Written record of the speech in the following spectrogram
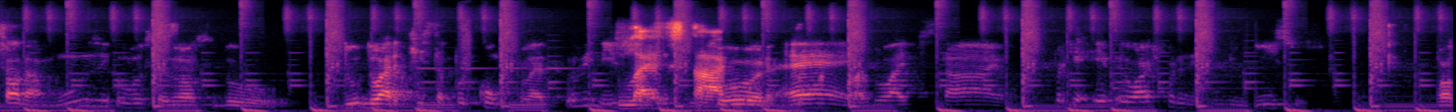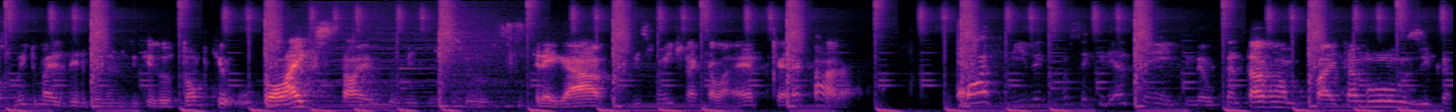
só da música ou você gosta do, do, do artista por completo? O Vinícius. Lifestyle. É, do lifestyle. Porque eu, eu acho, por exemplo, o Vinícius. Gosto muito mais dele, por exemplo, do que do Tom, porque o lifestyle que o Vinícius entregava, principalmente naquela época, era, cara, era a vida que você queria ter, entendeu? Cantava uma baita música,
